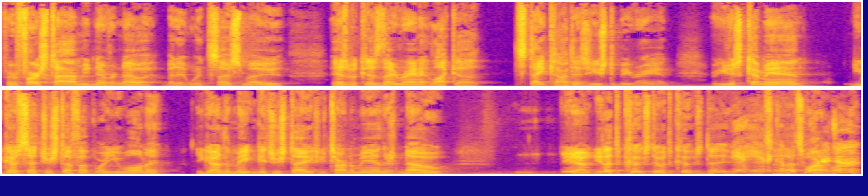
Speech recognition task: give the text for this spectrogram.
for the first time, you'd never know it, but it went so smooth. Is because they ran it like a state contest used to be ran, where you just come in, you go set your stuff up where you want it. You go to the meet and get your steaks. You turn them in. There's no, you know, you let the cooks do what the cooks do. Yeah, he had And a couple that's why it worked. Yeah,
